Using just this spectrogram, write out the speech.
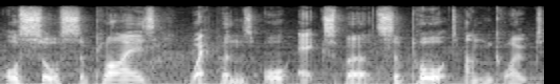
or source supplies, weapons or expert support unquote.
